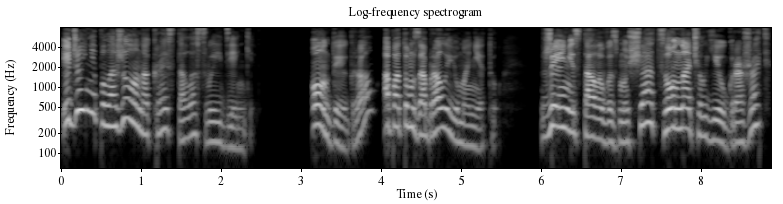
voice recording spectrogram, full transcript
и Джейни положила на край стола свои деньги. Он доиграл, а потом забрал ее монету. Джейни стала возмущаться, он начал ей угрожать.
